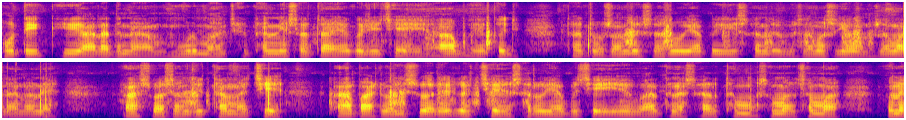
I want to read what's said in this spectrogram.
ભૌતિકી આરાધના મૂળમાં ચેતનની સત્તા એક જ છે. આ એક જ તત્વ સંદેશ સર્વવ્યાપી સંદ- સમસ્યાઓનું સમાધાન અને આશ્વાસન ગીતામાં છે. આ પાઠમાં ઈશ્વર એક જ છે સર્વવ્યાપી છે. એ વાર્તાના સાર્થમ, સમા અને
